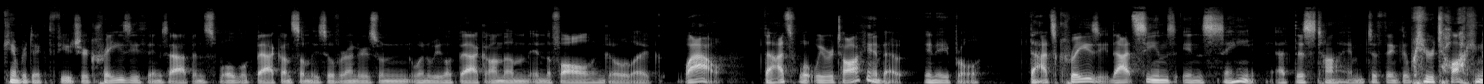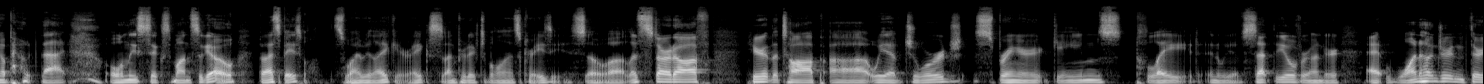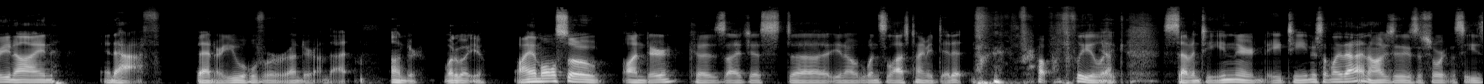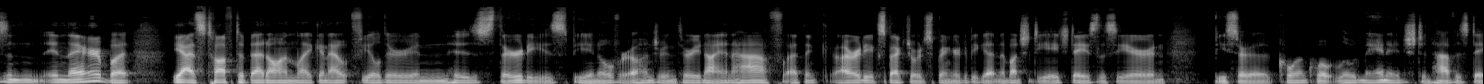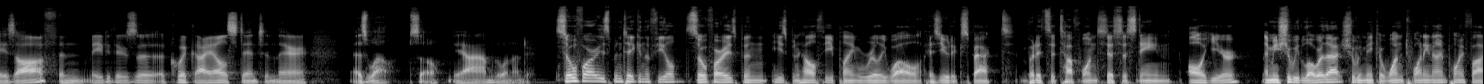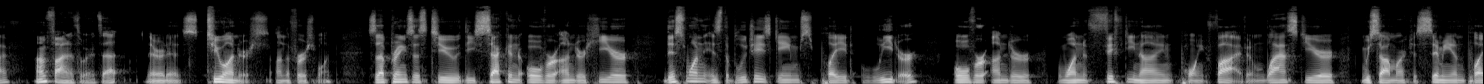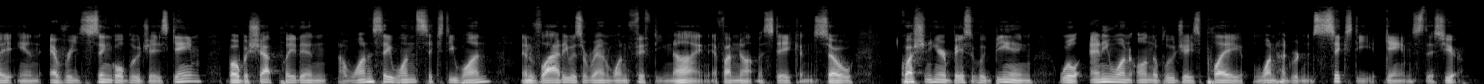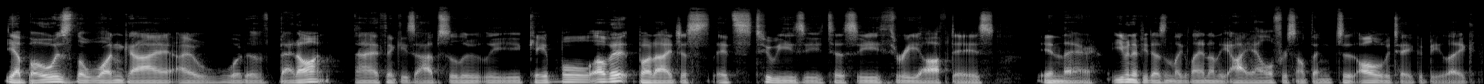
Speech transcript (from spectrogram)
can predict the future. Crazy things happens. We'll look back on some of these over unders when when we look back on them in the fall and go like, wow, that's what we were talking about in April. That's crazy. That seems insane at this time to think that we were talking about that only six months ago. But that's baseball. That's why we like it, right? It's unpredictable and it's crazy. So uh, let's start off here at the top. Uh, we have George Springer games played, and we have set the over under at 139 and a half. Ben, are you over or under on that? Under. What about you? I am also under because I just, uh, you know, when's the last time he did it? Probably like yeah. 17 or 18 or something like that. And obviously there's a shortened season in there, but yeah, it's tough to bet on like an outfielder in his 30s being over 139 and a half. I think I already expect George Springer to be getting a bunch of DH days this year and be sort of quote unquote load managed and have his days off. And maybe there's a, a quick IL stint in there as well. So yeah, I'm going under. So far, he's been taking the field. So far, he's been he's been healthy, playing really well as you'd expect. But it's a tough one to sustain all year. I mean, should we lower that? Should we make it one twenty nine point five? I'm fine with where it's at. There it is. Two unders on the first one. So that brings us to the second over under here. This one is the Blue Jays games played leader over under 159.5. And last year, we saw Marcus Semien play in every single Blue Jays game. Bo Bichette played in, I want to say 161, and Vladdy was around 159, if I'm not mistaken. So, question here basically being will anyone on the Blue Jays play 160 games this year? Yeah, Bo is the one guy I would have bet on. I think he's absolutely capable of it, but I just, it's too easy to see three off days in there. Even if he doesn't like land on the IL for something, to all it would take would be like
